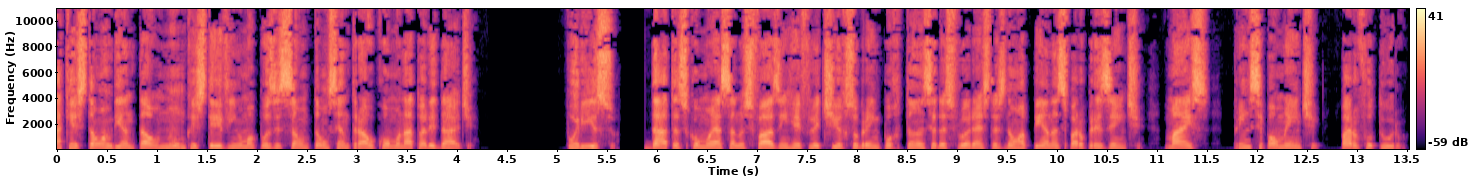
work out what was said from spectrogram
A questão ambiental nunca esteve em uma posição tão central como na atualidade. Por isso, datas como essa nos fazem refletir sobre a importância das florestas não apenas para o presente, mas, principalmente, para o futuro.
